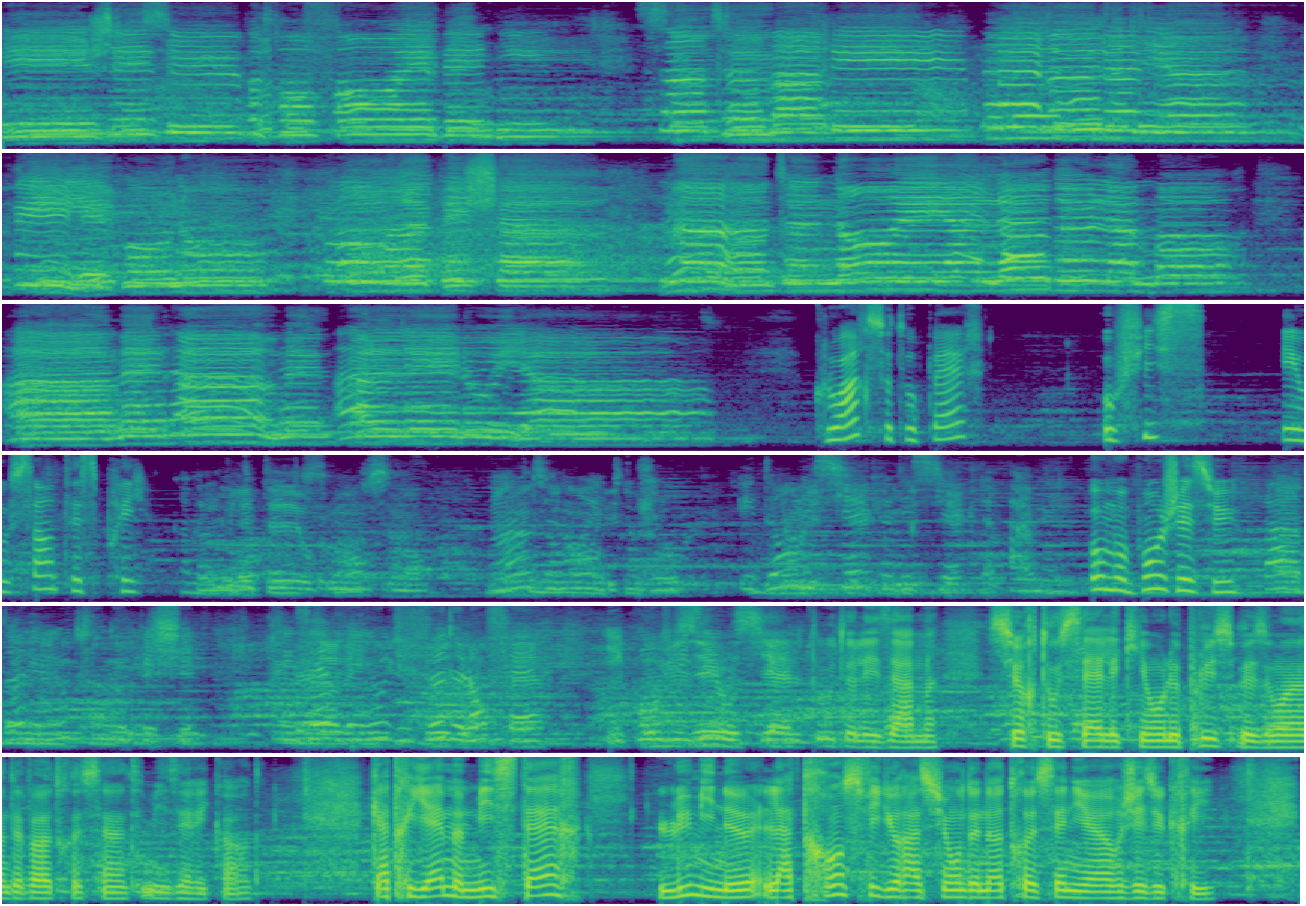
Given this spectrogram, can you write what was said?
et Jésus, votre enfant, est béni. Sainte Marie, Mère de Dieu, priez pour nous, pauvres pécheurs, maintenant et à l'heure de la mort. Amen, Amen, Alléluia. Gloire soit au Père, au Fils et au Saint-Esprit. Comme il était au commencement, maintenant et toujours, et dans les siècles des siècles. Amen. Ô mon bon Jésus, Pardonnez-nous tous nos péchés, préservez-nous du feu de l'enfer, et conduisez au ciel toutes les âmes, surtout celles qui ont le plus besoin de votre sainte miséricorde. Quatrième mystère lumineux, la transfiguration de notre Seigneur Jésus-Christ.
